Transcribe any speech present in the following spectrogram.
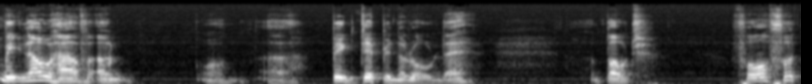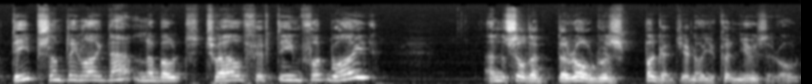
we now have a, well, a big dip in the road there, about four foot deep, something like that, and about 12, 15 foot wide. And so the, the road was buggered, you know, you couldn't use the road.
